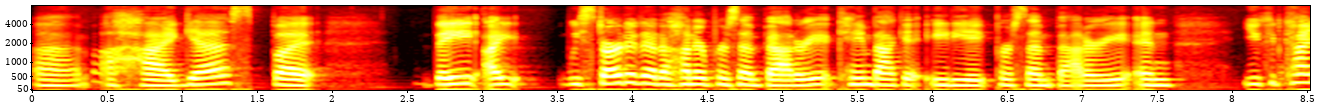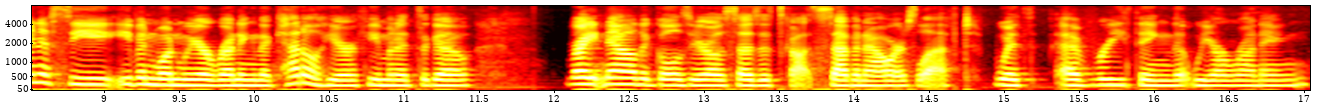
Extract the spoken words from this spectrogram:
um, a high guess, but they, I, we started at 100% battery. It came back at 88% battery. And you could kind of see, even when we were running the kettle here a few minutes ago, right now the Goal Zero says it's got seven hours left with everything that we are running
